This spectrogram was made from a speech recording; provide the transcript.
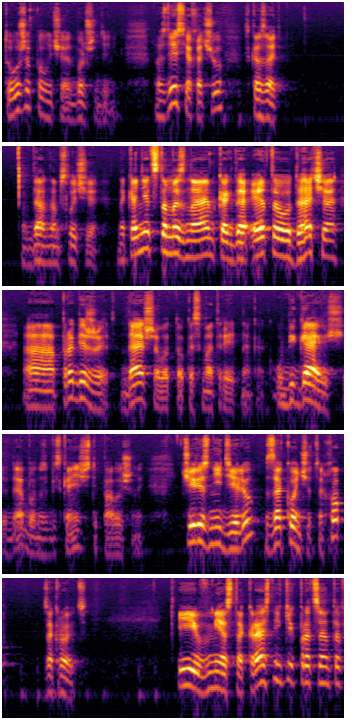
тоже получают больше денег. Но здесь я хочу сказать, в данном случае. Наконец-то мы знаем, когда эта удача а, пробежит. Дальше вот только смотреть на как убегающий, да, бонус бесконечности повышенный. Через неделю закончится, хоп, закроется. И вместо красненьких процентов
